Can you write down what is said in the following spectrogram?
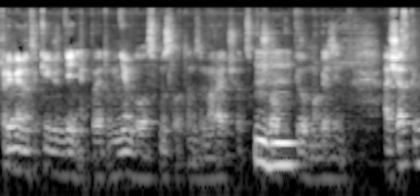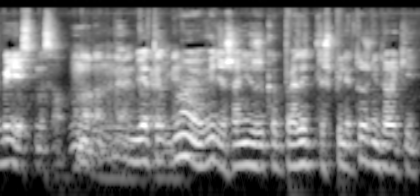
примерно таких же денег, поэтому не было смысла там заморачиваться. Пошел, Мгм. купил магазин. А сейчас как бы есть смысл, ну, на данный момент. Это- ну, видишь, они же как производители шпилек тоже не дураки.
